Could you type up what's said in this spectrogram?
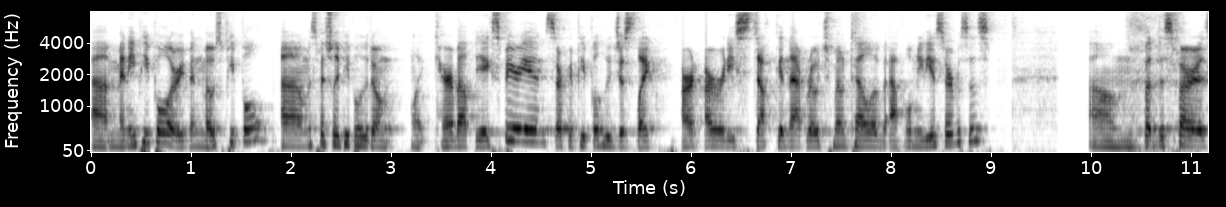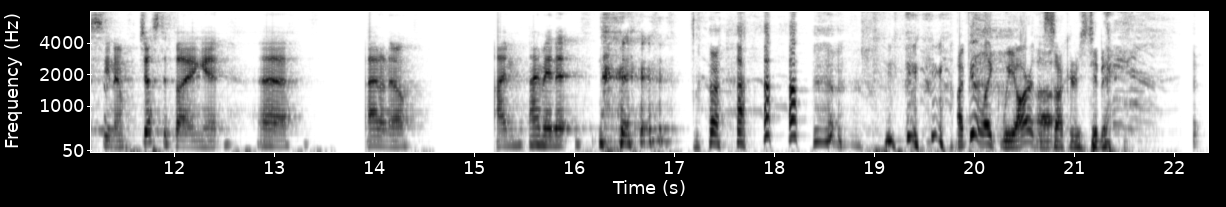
um, many people or even most people, um, especially people who don't like care about the experience or for people who just like aren't already stuck in that roach motel of Apple media services. Um, but as far as, you know, justifying it, uh, I don't know. I'm I'm in it. I feel like we are the suckers today.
